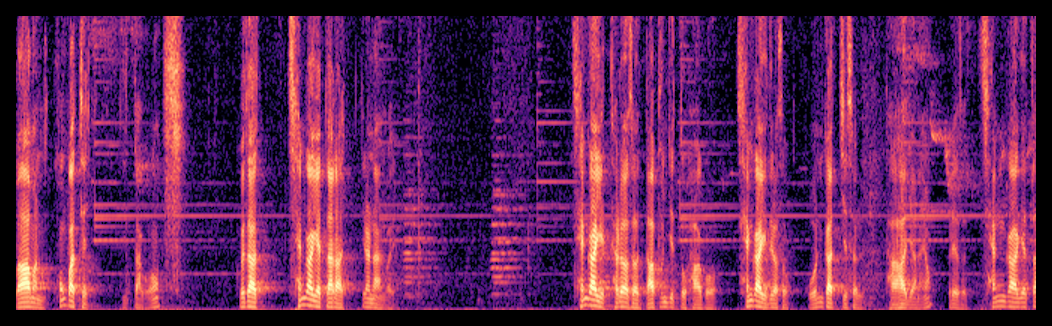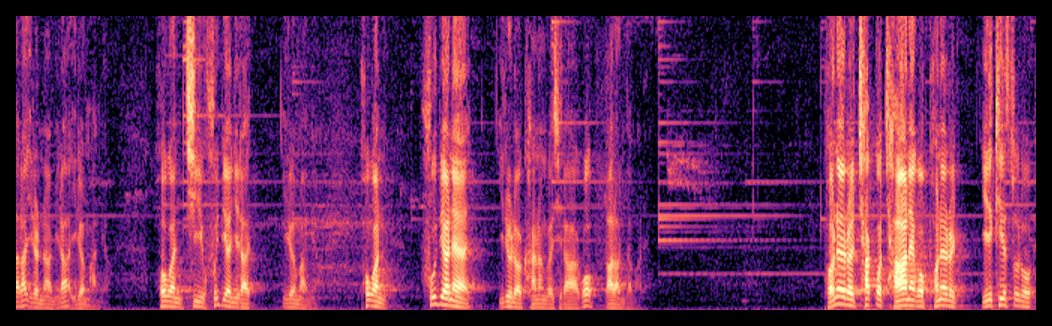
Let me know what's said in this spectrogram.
마음은 콩밭에 있다고. 그다 생각에 따라 일어난 거예요. 생각이 들어서 나쁜 짓도 하고 생각이 들어서 온갖 짓을 다 하잖아요. 그래서 생각에 따라 일어남이라 이름하며 혹은 지 후변이라 이름하며 혹은 후변에 이르러 가는 것이라고 말한단 말이에요. 번뇌를 찾고 자아내고 번뇌를 일으킬수록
